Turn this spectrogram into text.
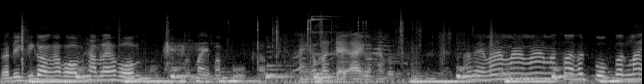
สวัสดีพี่ก้องครับผมทำอะไรครับผมต้นไม้มาปลูกครับให้กำลังใจไอ้ายก่อนครับมาแม่มามามามาซอยเพิ่นปลูกต้นไม้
